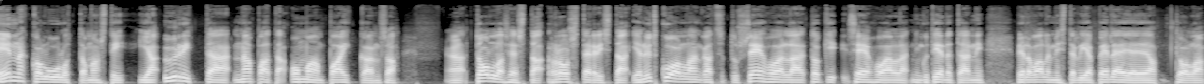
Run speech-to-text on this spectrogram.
ennakkoluulottomasti ja yrittää napata oman paikkansa – tollasesta rosterista. Ja nyt kun ollaan katsottu CHL, toki CHL, niin kuin tiedetään, niin vielä valmistavia pelejä ja tuolla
